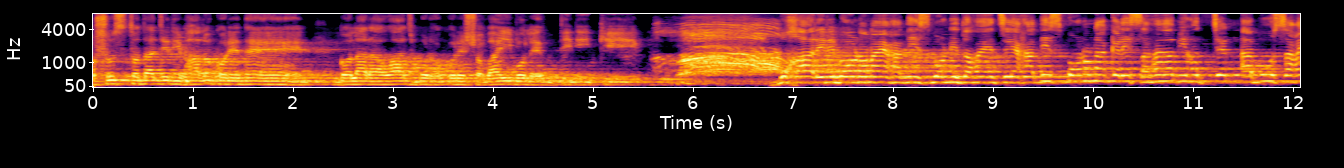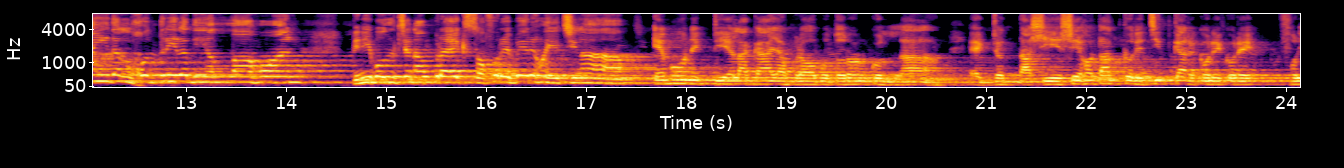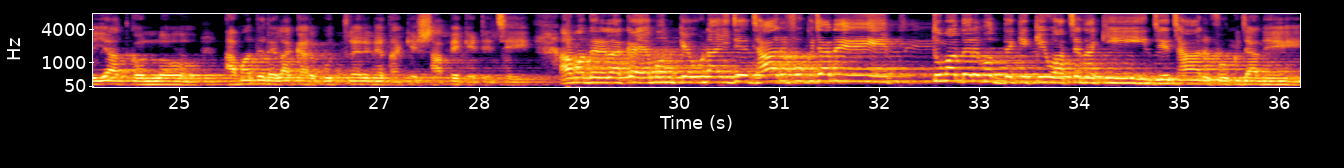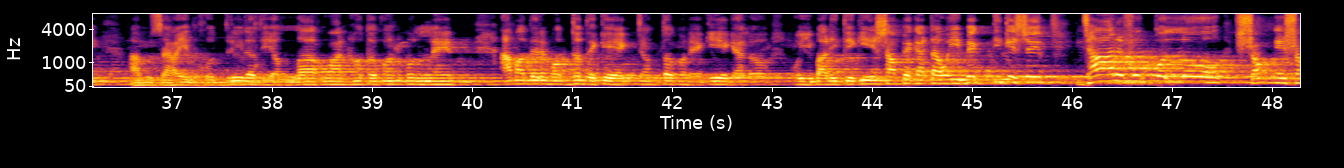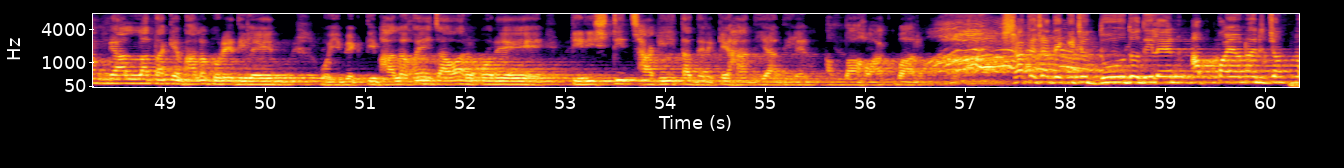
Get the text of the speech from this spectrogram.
অসুস্থতা যিনি ভালো করে দেন, গলার আওয়াজ বড় করে সবাই বলেন, তিনি কি? বুখারীর বর্ণনায় হাদিস বর্ণিত হয়েছে। হাদিস বর্ণনাকারী সাহাবী হচ্ছেন আবু সাঈদ আল খুদরি রাদিয়াল্লাহু আনহু তিনি বলছেন, আমরা এক সফরে বের হয়েছিলাম। এমন একটি এলাকায় আমরা অবতরণ করলাম। একজন দাসী এসে হঠাৎ করে চিৎকার করে করে ফরিয়াদ করল, আমাদের এলাকার পুত্রের নেতাকে সাপে কেটেছে। আমাদের এলাকায় এমন কেউ নাই যে ঝাড় ফুক জানে। তোমাদের মধ্যে কি কেউ আছে নাকি যে ঝাড় ফুক জানে? আবু সাইদ খুদ্রি রাজি আল্লাহ তখন বললেন, আমাদের মধ্য থেকে একজন তখন এগিয়ে গেল। ওই বাড়িতে গিয়ে সাপে কাটা ওই ব্যক্তিকে সে ঝাড় ফুক করল। সঙ্গে সঙ্গে আল্লাহ তাকে ভালো করে দিলেন। ওই ব্যক্তি ভালো হয়ে যাওয়ার পরে তিরিশটি ছাগি তাদেরকে হাদিয়া দিলেন। আল্লাহ আকবার। সাথে সাথে কিছু দুধও দিলেন আপ্যায়নের জন্য।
